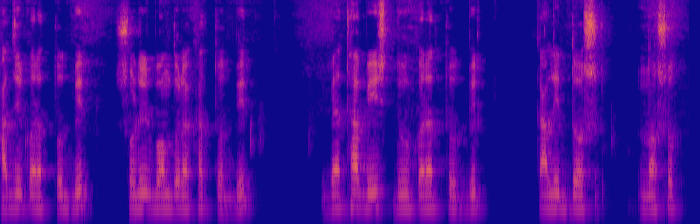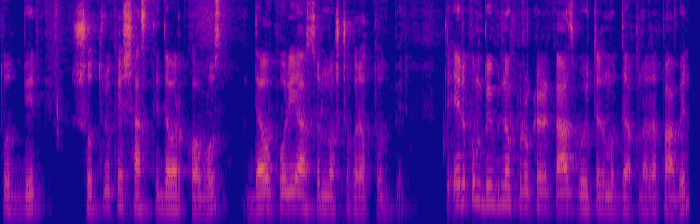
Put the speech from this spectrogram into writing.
হাজির করার তদবির, শরীর বন্ধ রাখার তদবির, ব্যথা বিষ দূর করার তদবির, কালির দোষ নশক তদবির, শত্রুকে শাস্তি দেওয়ার কবচ দেও পরিয়ে আসল নষ্ট করার তদবির। তো এরকম বিভিন্ন প্রকারের কাজ বইটার মধ্যে আপনারা পাবেন।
